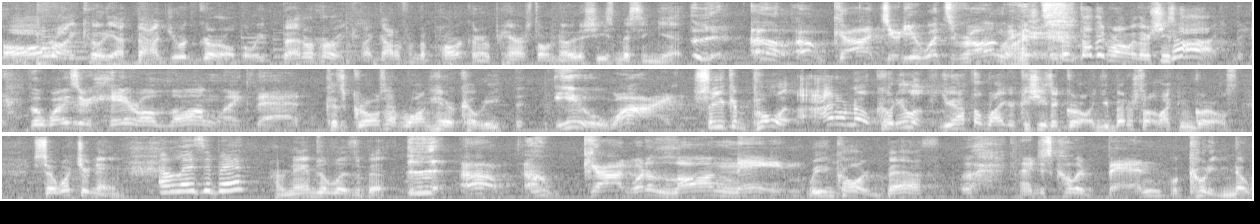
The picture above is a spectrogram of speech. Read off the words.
All right, Cody. I found you a girl, but we better hurry because I got her from the park, and her parents don't notice she's missing yet. Oh, oh God, Junior, what's wrong with her? There's nothing wrong with her. She's hot. But why is her hair all long like that? Because girls have long hair, Cody. Ew, why? So you can pull it. I don't know, Cody. Look, you have to like her because she's a girl. You better start liking girls. So what's your name? Elizabeth? Her name's Elizabeth. Uh, oh, oh God, what a long name. We can call her Beth. Ugh, Can I just call her Ben? Well, Cody, no,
